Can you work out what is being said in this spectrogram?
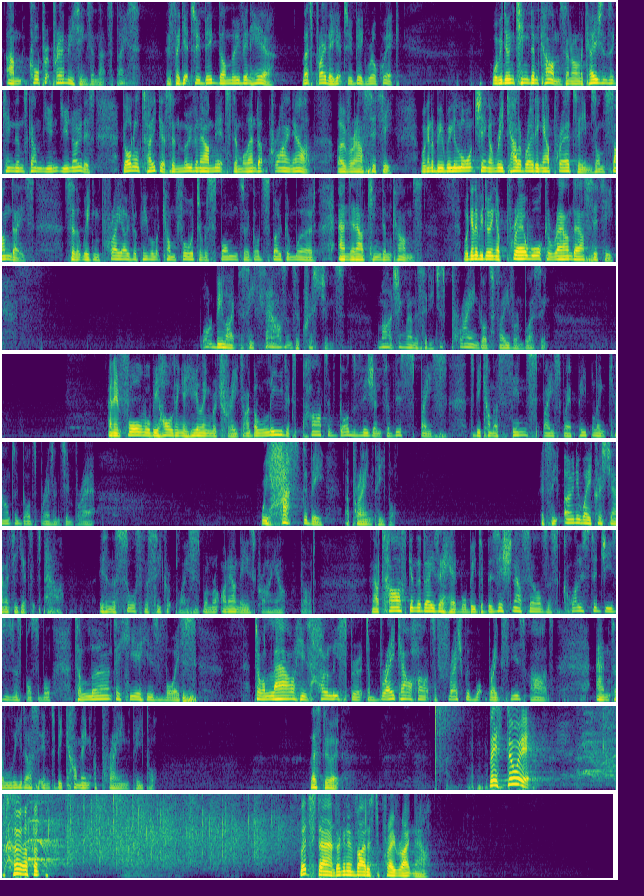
um, corporate prayer meetings in that space. And if they get too big, they'll move in here. Let's pray they get too big real quick. We'll be doing Kingdom Comes, and on occasions that Kingdoms come, you, you know this. God will take us and move in our midst, and we'll end up crying out over our city. We're going to be relaunching and recalibrating our prayer teams on Sundays so that we can pray over people that come forward to respond to God's spoken word and in our Kingdom Comes. We're going to be doing a prayer walk around our city. What would it be like to see thousands of Christians marching around the city, just praying God's favor and blessing? And in fall, we'll be holding a healing retreat. I believe it's part of God's vision for this space to become a thin space where people encounter God's presence in prayer. We have to be a praying people. It's the only way Christianity gets its power, is in the source of the secret place when we're on our knees crying out with God. And our task in the days ahead will be to position ourselves as close to Jesus as possible, to learn to hear his voice to allow His Holy Spirit to break our hearts afresh with what breaks His heart and to lead us into becoming a praying people. Let's do it. Let's do it. Let's stand. I'm going to invite us to pray right now.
